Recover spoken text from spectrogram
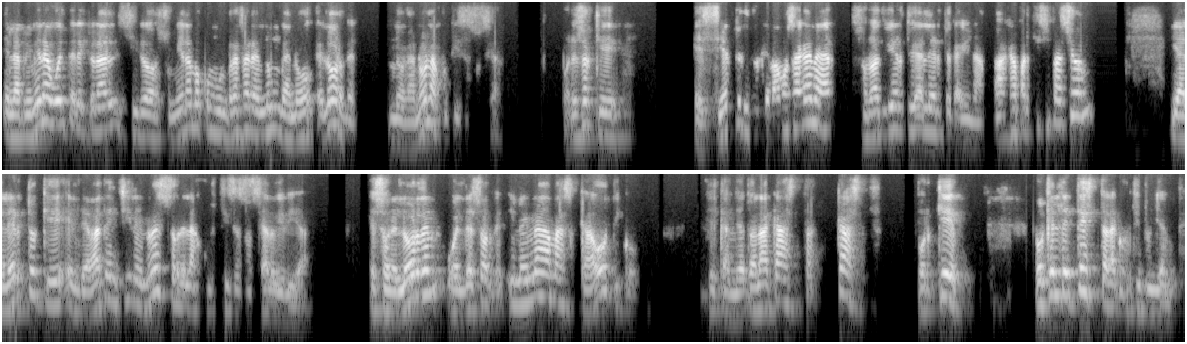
En la primera vuelta electoral, si lo asumiéramos como un referéndum, ganó el orden, no ganó la justicia social. Por eso es que es cierto que que vamos a ganar, solo advierto y alerto que hay una baja participación y alerto que el debate en Chile no es sobre la justicia social hoy día, es sobre el orden o el desorden. Y no hay nada más caótico que el candidato a la casta, cast. ¿Por qué? Porque él detesta la constituyente,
